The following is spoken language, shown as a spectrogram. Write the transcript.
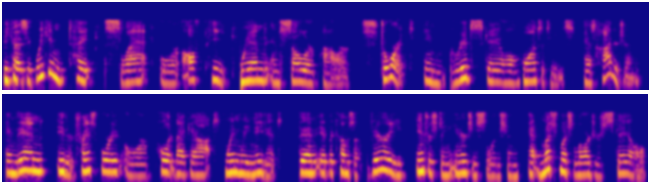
because if we can take slack or off peak wind and solar power, store it in grid scale quantities as hydrogen, and then either transport it or pull it back out when we need it then it becomes a very interesting energy solution at much, much larger scale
